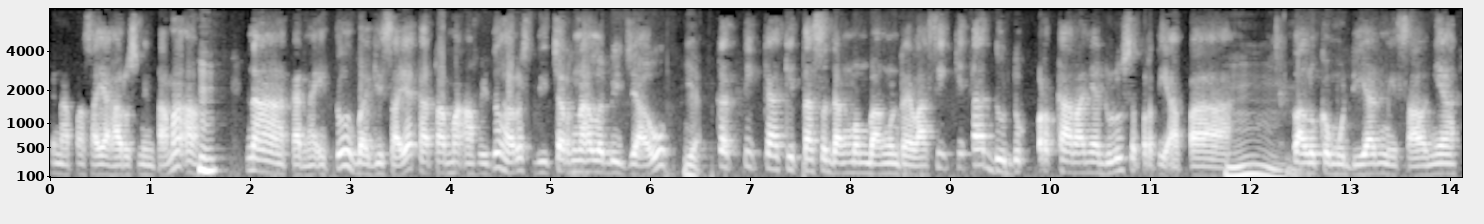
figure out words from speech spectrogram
kenapa saya harus minta maaf? Hmm. Nah, karena itu bagi saya kata maaf itu harus dicerna lebih jauh. Ya. Ketika kita sedang membangun relasi, kita duduk perkaranya dulu seperti apa. Hmm. Lalu kemudian misalnya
